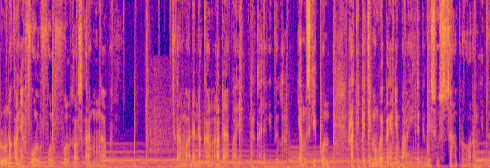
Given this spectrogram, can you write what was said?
Dulu nakalnya full, full, full. Kalau sekarang enggak, Pak sekarang ada nakal ada baik nah kayak gitulah ya meskipun hati kecil mah gue pengennya baik tapi gue susah bro orang itu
